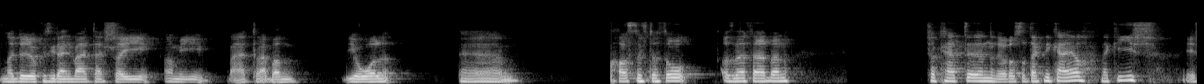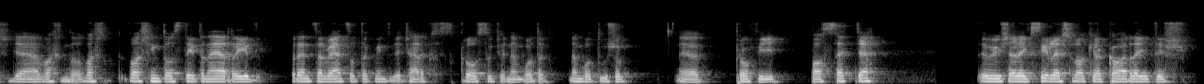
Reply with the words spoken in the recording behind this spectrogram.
nagyon jók az irányváltásai, ami általában jól um, hasznosítható az NFL-ben. Csak hát nagyon rossz a technikája neki is, és ugye Washington State-en Air Raid rendszerben játszottak, mint ugye Charles Cross, úgyhogy nem, voltak, nem volt túl sok profi passzettje. Ő is elég széles rakja a karrait, és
